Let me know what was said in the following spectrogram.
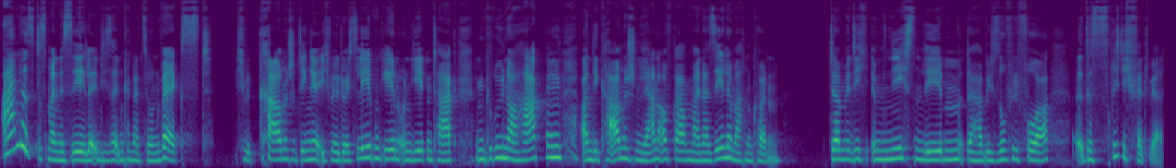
alles, dass meine Seele in dieser Inkarnation wächst. Ich will karmische Dinge, ich will durchs Leben gehen und jeden Tag ein grüner Haken an die karmischen Lernaufgaben meiner Seele machen können. Damit ich im nächsten Leben, da habe ich so viel vor, dass es richtig fett wird.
